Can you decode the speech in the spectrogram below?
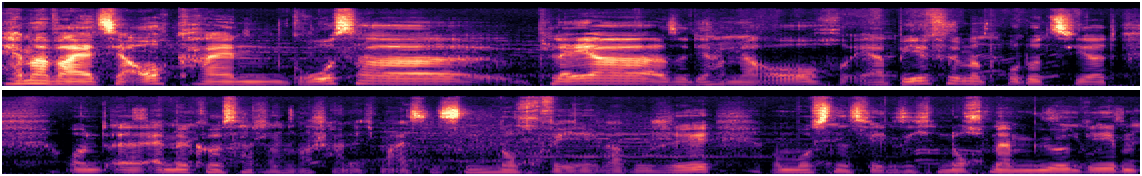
Hammer war jetzt ja auch kein großer Player, also die haben ja auch eher B-Filme produziert und äh, Amicus hat dann wahrscheinlich meistens noch weniger Budget und mussten deswegen sich noch mehr Mühe geben,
